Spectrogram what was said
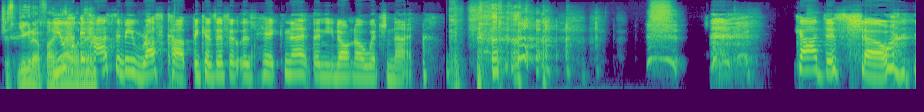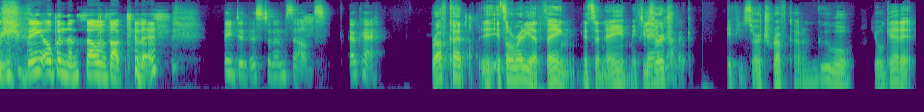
Just you're gonna find You, out it I. has to be rough cup because if it was hick nut, then you don't know which nut. okay. God, this show. they opened themselves up to this. They did this to themselves. Okay. rough cut. It's already a thing. It's a name. If you Stay on search, topic. if you search rough cut on Google, you'll get it.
